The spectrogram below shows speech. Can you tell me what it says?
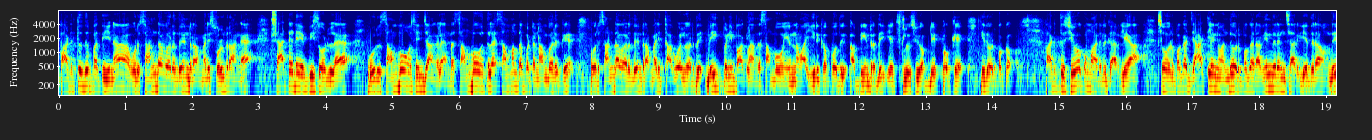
அடுத்தது பார்த்தீங்கன்னா ஒரு சண்டை வருதுன்ற மாதிரி சொல்றாங்க. சாட்டர்டே எபிசோட்ல ஒரு சம்பவம் செஞ்சாங்களே அந்த சம்பவத்தில் சம்பந்தப்பட்ட நம்பருக்கு ஒரு சண்டை வருதுன்ற மாதிரி தகவல் வருது. வெயிட் பண்ணி பார்க்கலாம் அந்த சம்பவம் என்னவா இருக்க போகுது அப்படின்றது. எக்ஸ்க்ளூசிவ் அப்டேட் ஓகே இது ஒரு பக்கம். அடுத்து சிவகுமார் இருக்கார் இல்லையா? ஸோ ஒரு பக்கம் ஜாக்லின் வந்து ஒரு பக்கம் ரவீந்திரன் சாருக்கு எதிராக வந்து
